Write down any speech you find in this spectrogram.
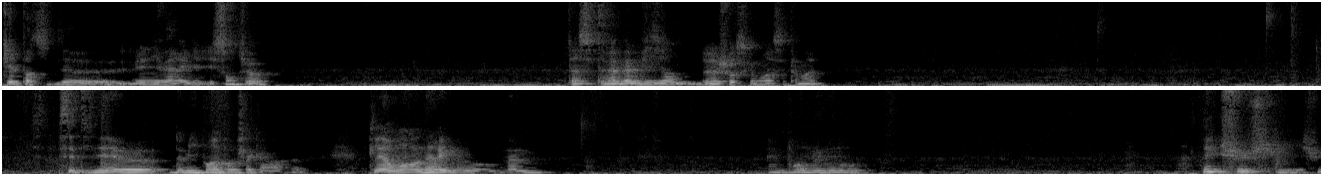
quelle partie de l'univers ils sont, tu vois. Putain, si t'as la même vision de la chose que moi, c'est pas mal. Cette idée, euh, demi-point pour chacun, euh, clairement, on arrive au même, même point, au même moment. Mec, je, je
